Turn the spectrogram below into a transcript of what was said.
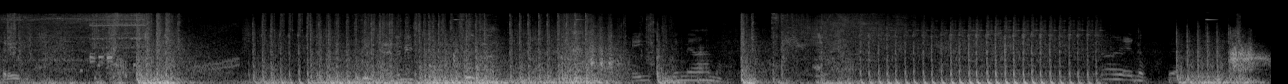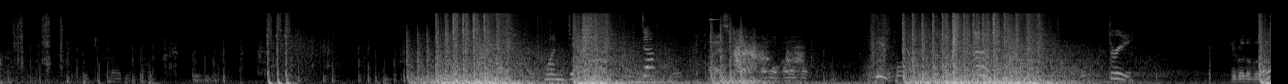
Três. Que isso? Cadê minha arma? Ai, no pé. One down. Duck. Nice, come on, come on, come Three. You go to blood?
